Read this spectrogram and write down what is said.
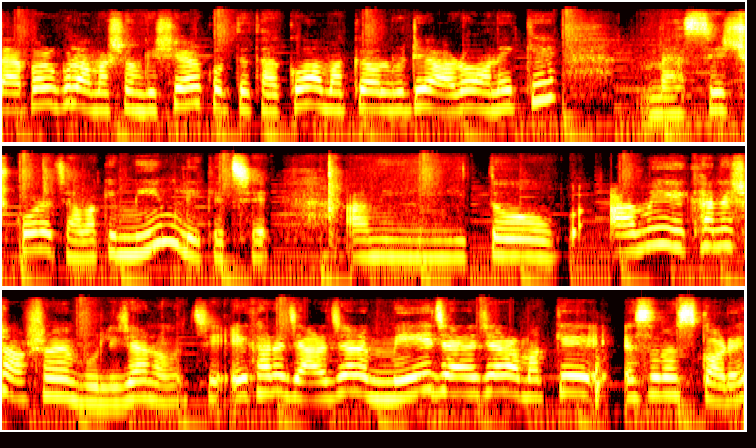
ব্যাপারগুলো আমার সঙ্গে শেয়ার করতে থাকো। আমাকে অলরেডি আরও অনেকে মেসেজ করেছে, আমাকে মিম লিখেছে। আমি তো, আমি এখানে সবসময় বলি জানো যে এখানে যারা যারা মেয়ে, যারা যারা আমাকে এসএমএস করে,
